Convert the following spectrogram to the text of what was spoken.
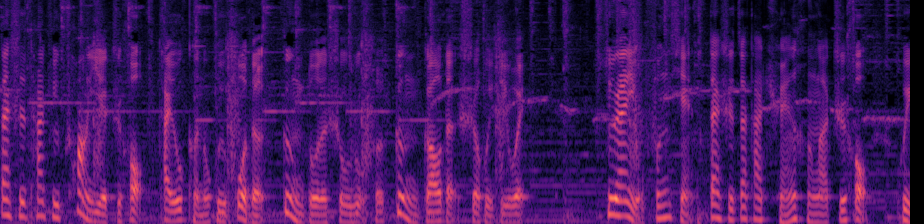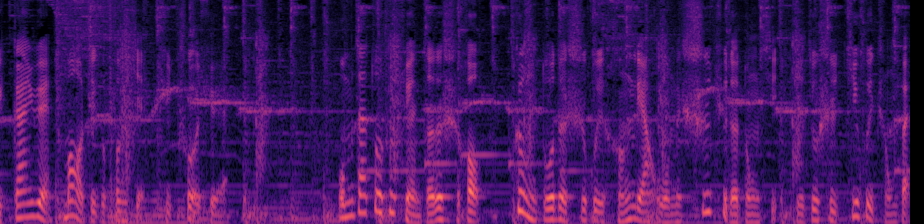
但是他去创业之后，他有可能会获得更多的收入和更高的社会地位。虽然有风险，但是在他权衡了之后。会甘愿冒这个风险去辍学。我们在做出选择的时候，更多的是会衡量我们失去的东西，也就是机会成本，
